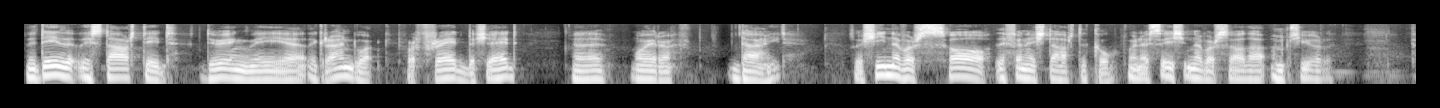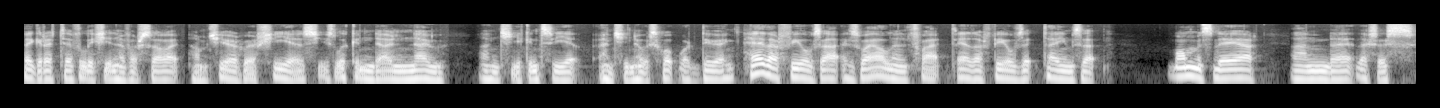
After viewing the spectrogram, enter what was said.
the day that they started doing the uh, the groundwork for Fred the shed, uh, Moira died. So she never saw the finished article. When I say she never saw that, I'm sure figuratively, she never saw it. I'm sure where she is, she's looking down now and she can see it and she knows what we're doing. Heather feels that as well. In fact, Heather feels at times that mum's there and uh, this is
